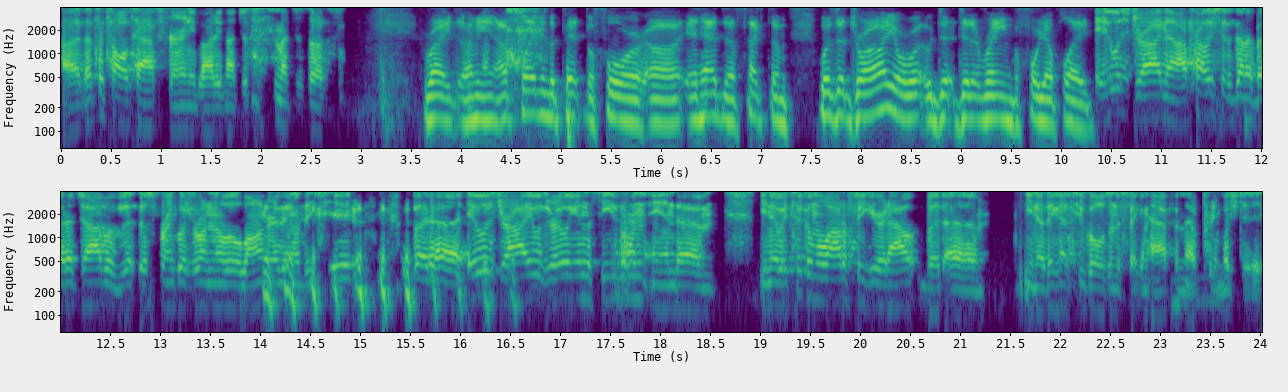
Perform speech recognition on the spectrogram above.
uh, that's a tall task for anybody, not just not just us. Right. I mean, I've played in the pit before. Uh, it had to affect them. Was it dry or did it rain before y'all played? It was dry. Now I probably should have done a better job of the, the sprinklers running a little longer than what they did. But uh, it was dry. It was early in the season, and um, you know it took them a while to figure it out. But uh, you know they got two goals in the second half, and that pretty much did it.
